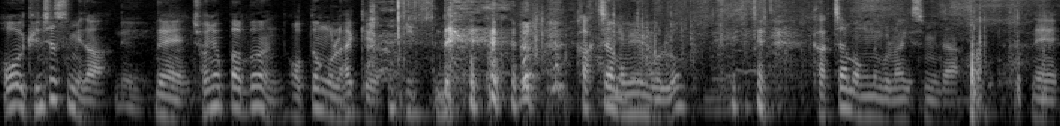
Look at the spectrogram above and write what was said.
어, 괜찮습니다. 네. 네, 저녁밥은 없던 걸로 할게요. 네. 각자 먹는 걸로. 네. 각자 먹는 걸로 하겠습니다. 네.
